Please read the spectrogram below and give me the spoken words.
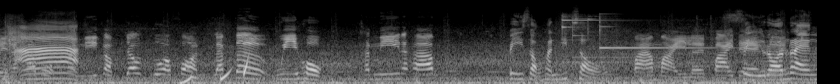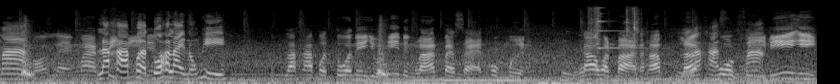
ยนะครับผมอ่า คันนี้กับเจ้าตัว Ford Raptor V6 คันนี้นะครับ ปี 2022 มาใหม่เลยป้ายแดงสีร้อนแรงมาก ร้อนแรงมากราคาสีนี้เปิดตัวเท่าไหร่น้องพี ราคาเปิดตัวเนี่ยอยู่ที่1 8 6 9 0 0 0 บาทนะครับ และราคาบวกสูงสีมาก นี้อีก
